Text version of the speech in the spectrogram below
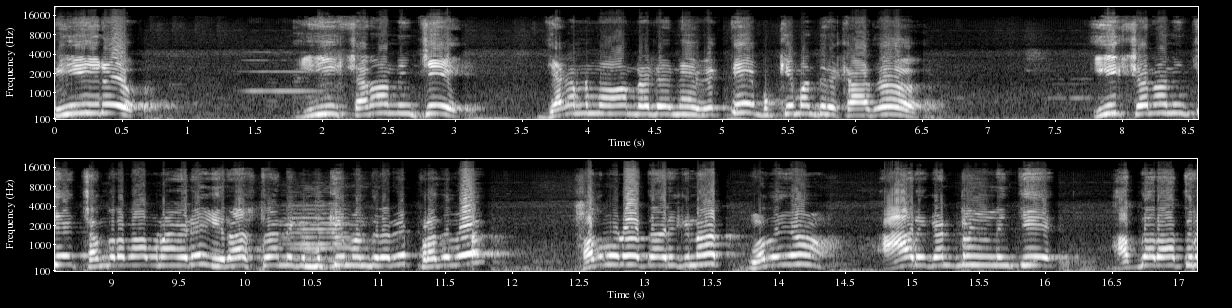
మీరు ఈ క్షణం నుంచి జగన్మోహన్ రెడ్డి అనే వ్యక్తి ముఖ్యమంత్రి కాదు. ఈ క్షణం నుంచే చంద్రబాబు నాయుడు ఈ రాష్ట్రానికి ముఖ్యమంత్రి అని ప్రజలు పదమూడవ తారీఖున ఉదయం ఆరు గంటల నుంచి అర్ధరాత్రి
